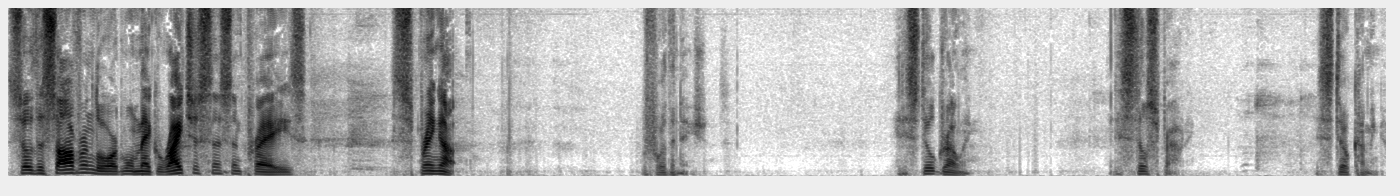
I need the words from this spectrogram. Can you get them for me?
So the sovereign Lord will make righteousness and praise spring up before the nations. It is still growing, it is still sprouting, is still coming up.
